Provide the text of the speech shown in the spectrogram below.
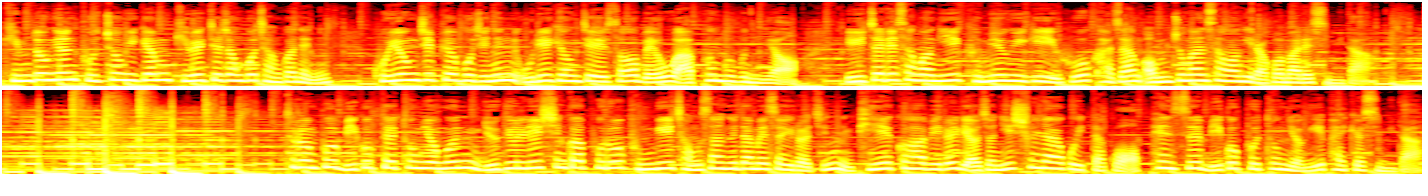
김동연 부총리 겸 기획재정부 장관은 고용지표 부진은 우리 경제에서 매우 아픈 부분이며 일자리 상황이 금융위기 이후 가장 엄중한 상황이라고 말했습니다. 트럼프 미국 대통령은 6.12 싱가포르 북미 정상회담에서 이뤄진 비핵화 합의를 여전히 신뢰하고 있다고 펜스 미국 부통령이 밝혔습니다.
